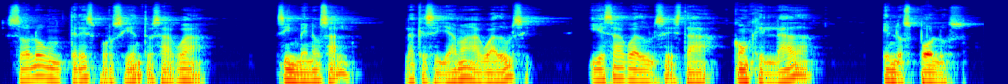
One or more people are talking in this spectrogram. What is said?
Solo un 3% es agua sin menos sal, la que se llama agua dulce. Y esa agua dulce está congelada en los polos,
